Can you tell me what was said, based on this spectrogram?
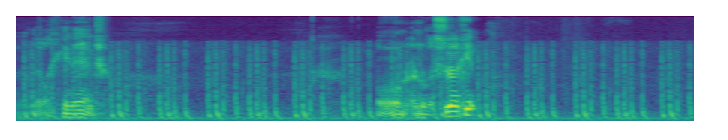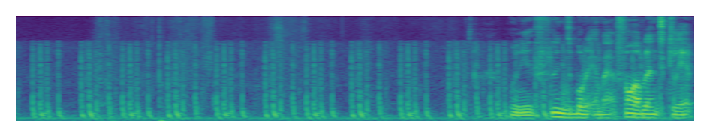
And they'll head out on another circuit. With Flynn's Bullet about five lengths clear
